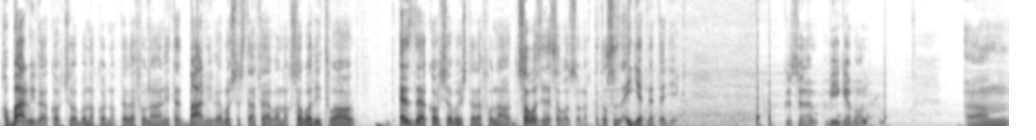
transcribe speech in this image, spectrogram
Ha bármivel kapcsolatban akarnak telefonálni, tehát bármivel, most aztán fel vannak szabadítva, ezzel kapcsolatban is telefonálhat. Szavazni ne szavazzanak, tehát azt az egyet ne tegyék. Köszönöm, vége van. Um,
